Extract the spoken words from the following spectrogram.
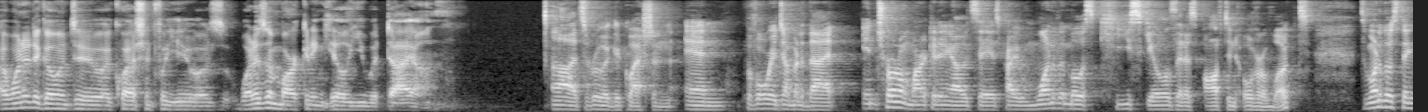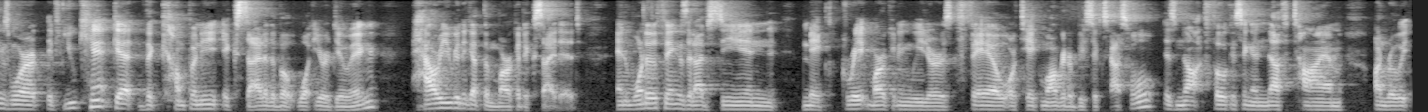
I wanted to go into a question for you was what is a marketing hill you would die on? Uh, it's a really good question. And before we jump into that, internal marketing, I would say, is probably one of the most key skills that is often overlooked. It's one of those things where if you can't get the company excited about what you're doing, how are you going to get the market excited? And one of the things that I've seen make great marketing leaders fail or take longer to be successful is not focusing enough time on really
